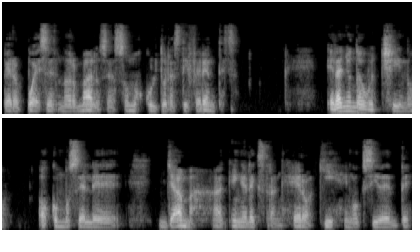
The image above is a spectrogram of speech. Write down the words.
pero pues es normal, o sea, somos culturas diferentes. El Año Nuevo Chino o como se le llama en el extranjero aquí en Occidente,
